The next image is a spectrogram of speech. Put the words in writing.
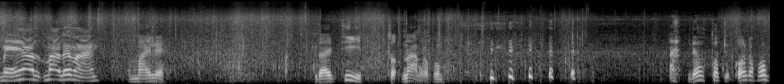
แหม่มากเลยไหมไม่เลยได้ที่จดน้ำครับผม อะเดี๋ยวตดจุดก่อนครับผม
